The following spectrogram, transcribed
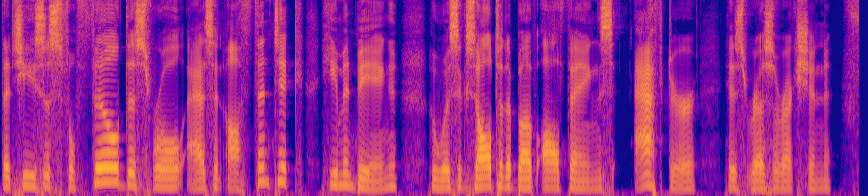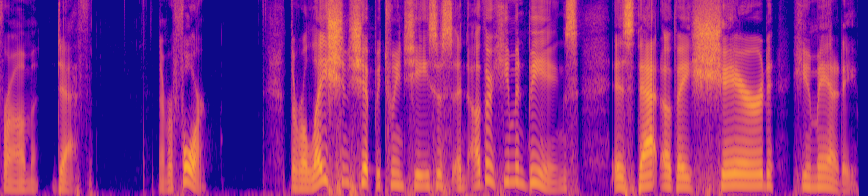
that Jesus fulfilled this role as an authentic human being who was exalted above all things after his resurrection from death. Number four, the relationship between Jesus and other human beings is that of a shared humanity.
